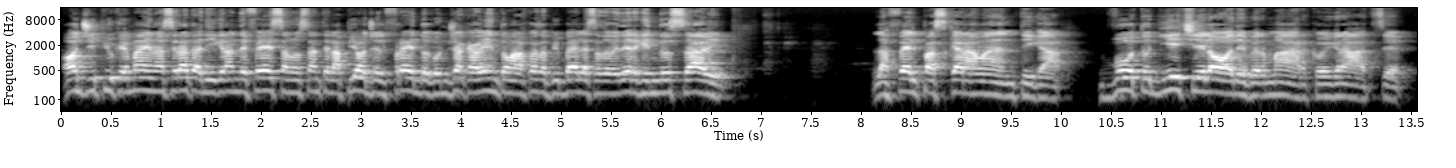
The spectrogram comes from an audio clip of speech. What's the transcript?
Oggi più che mai è una serata di grande festa, nonostante la pioggia e il freddo, con giacca vento, ma la cosa più bella è stato vedere che indossavi la felpa scaramantica. Voto 10 lode per Marco e grazie.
